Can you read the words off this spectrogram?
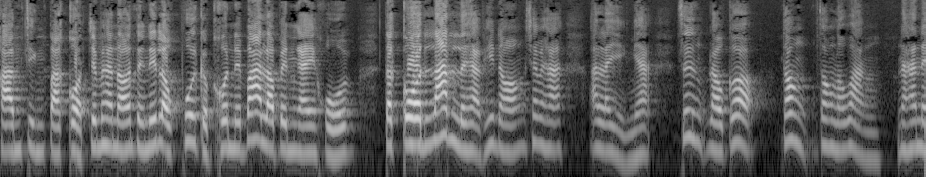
ความจริงปรากฏใช่ไหมฮะน้องตอนนี้เราพูดกับคนในบ้านเราเป็นไงโหตะโกนลั่นเลยค่ะพี่น้องใช่ไหมคะอะไรอย่างเงี้ย ซึ่งเราก็ต้องต้องระวังนะคะใน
